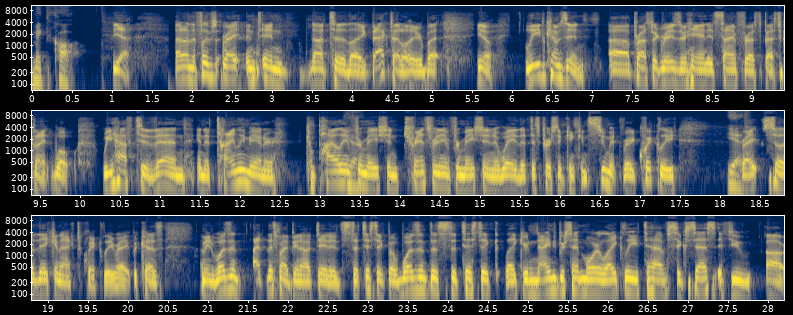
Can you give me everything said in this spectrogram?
make the call. Yeah. And on the flip side, right, and, and not to like backpedal here, but you know, lead comes in, uh, prospect raises their hand, it's time for us to pass the client. Whoa, we have to then, in a timely manner, compile the Yeah. information, transfer the information in a way that this person can consume it very quickly, Yeah. right? So they can act quickly, right? Because I mean, wasn't I- this might be an outdated statistic, but wasn't this statistic like you're 90% more likely to have success if you uh,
